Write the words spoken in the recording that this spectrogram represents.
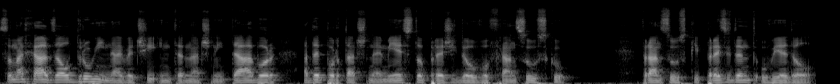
sa nachádzal druhý najväčší internačný tábor a deportačné miesto pre Židov vo Francúzsku. Francúzsky prezident uviedol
